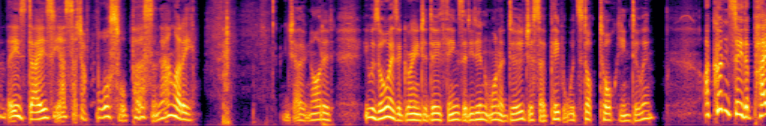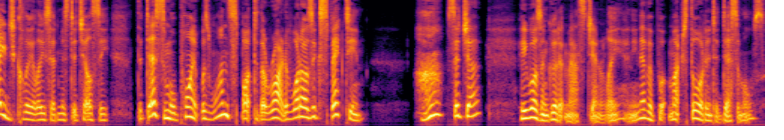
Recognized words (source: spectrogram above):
these days he has such a forceful personality. Joe nodded. He was always agreeing to do things that he didn't want to do just so people would stop talking to him. I couldn't see the page clearly, said Mr. Chelsea. The decimal point was one spot to the right of what I was expecting. Huh? said Joe. He wasn't good at maths generally, and he never put much thought into decimals.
